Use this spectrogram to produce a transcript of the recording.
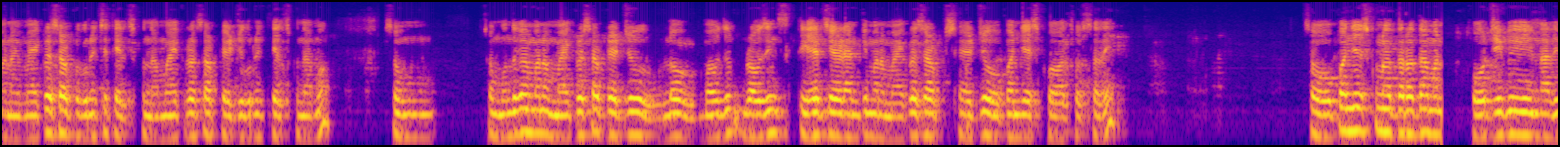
మనం మైక్రోసాఫ్ట్ గురించి తెలుసుకుందాం. మైక్రోసాఫ్ట్ ఎడ్జ్ గురించి తెలుసుకుందాము. సో సో ముందుగా మనం మైక్రోసాఫ్ట్ ఎడ్జ్లో బ్రౌజింగ్ బ్రౌజింగ్స్ క్లియర్ చేయడానికి మనం మైక్రోసాఫ్ట్ ఎడ్జ్ ఓపెన్ చేసుకోవాల్సి వస్తుంది. సో ఓపెన్ చేసుకున్న తర్వాత మనం ఫోర్ జీబీ నాది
